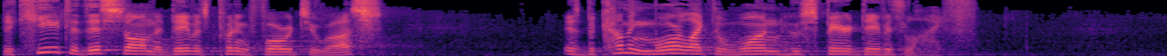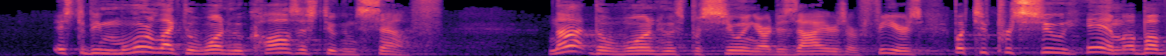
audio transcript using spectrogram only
the key to this psalm that David's putting forward to us is becoming more like the one who spared David's life. Is to be more like the one who calls us to himself. Not the one who's pursuing our desires or fears, but to pursue him above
